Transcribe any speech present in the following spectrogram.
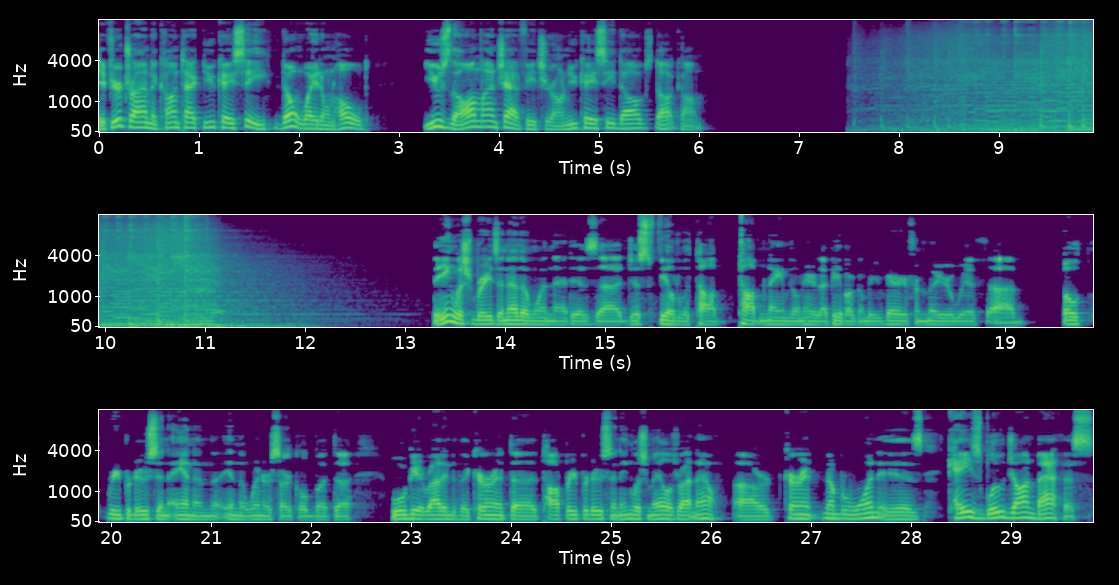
If you're trying to contact UKC, don't wait on hold. Use the online chat feature on ukcdogs.com. The English breed's another one that is uh, just filled with top top names on here that people are going to be very familiar with, uh, both reproducing and in the in the winter circle. But uh, we'll get right into the current uh, top reproducing English males right now. Our current number one is Kay's Blue John Bathus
